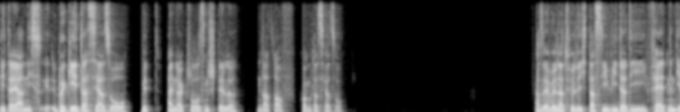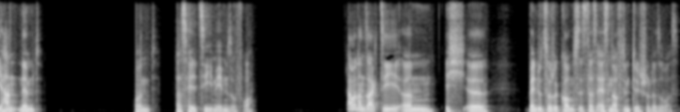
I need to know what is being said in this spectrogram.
geht da ja nicht, übergeht das ja so mit einer großen Stille und darauf kommt das ja so. Also er will natürlich, dass sie wieder die Fäden in die Hand nimmt und das hält sie ihm ebenso vor. Aber dann sagt sie, ähm, ich, äh, wenn du zurückkommst, ist das Essen auf dem Tisch oder sowas.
